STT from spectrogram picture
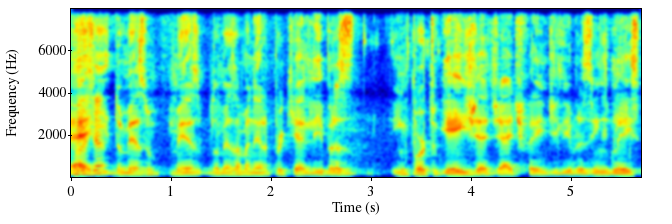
É, e do mesmo, mesmo, da mesma maneira, porque Libras em português já, já é diferente de Libras em inglês.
